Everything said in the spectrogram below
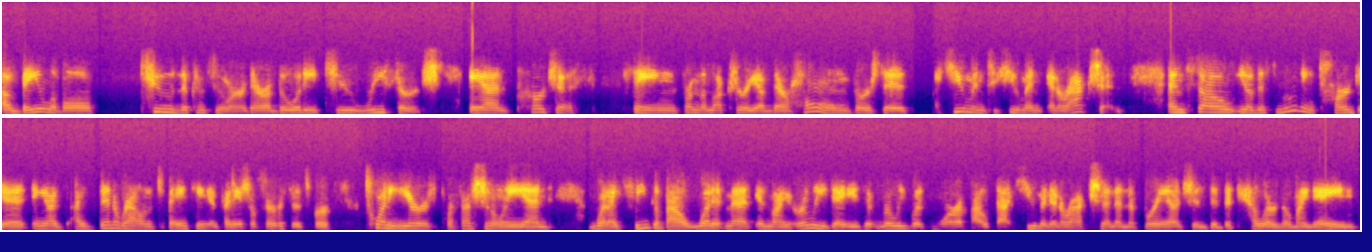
available to the consumer, their ability to research and purchase things from the luxury of their home versus human to human interaction. And so, you know, this moving target, you know, I've, I've been around banking and financial services for 20 years professionally. And when I think about what it meant in my early days, it really was more about that human interaction and the branch and did the teller know my name.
